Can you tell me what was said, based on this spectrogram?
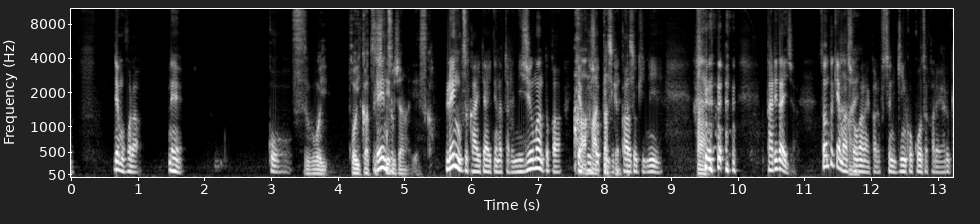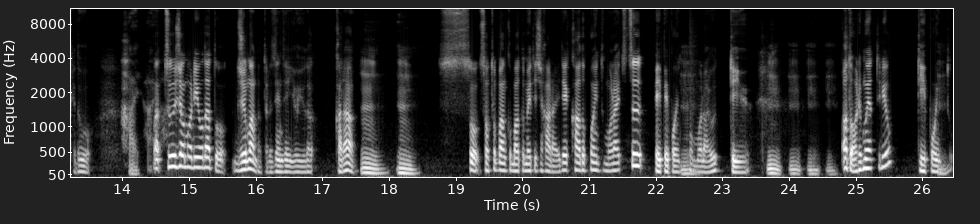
ん。でもほら、ね、こすごい、ポイ活してるじゃないですか。う、レンズ買いたいってなったら20万とかヤフーショッピングで買うときにはい。足りないじゃん。その時はまあはいしょうがないから普通に銀行口座からやるけど、はいはい。まあ、通常の利用だと10万だったら全然余裕だから、うんうん。そう、ソフトバンクまとめて支払いでカードポイントもらいつつ、ペイペイポイントももらうっていう。うんうんうんうん。あとあれもやってるよ ?D ポイント。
